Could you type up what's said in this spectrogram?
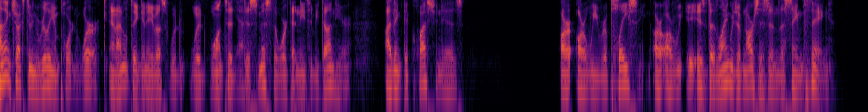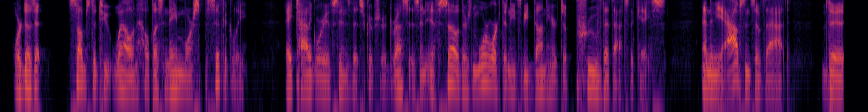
I think Chuck's doing really important work, and I don't think any of us would would want to Yeah. dismiss the work that needs to be done here. I think the question is, are are we replacing? Are are we? Is the language of narcissism the same thing, or does it substitute well and help us name more specifically a category of sins that Scripture addresses? And if so, there's more work that needs to be done here to prove that that's the case. And in the absence of that, the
